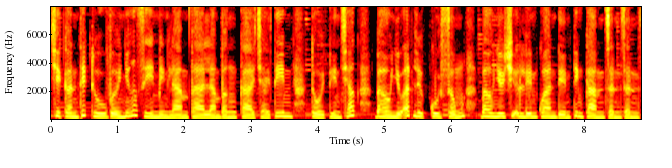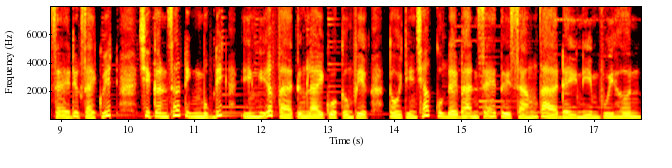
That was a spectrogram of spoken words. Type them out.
Chỉ cần thích thú với những gì mình làm và làm bằng cả trái tim, tôi tin chắc bao nhiêu áp lực cuộc sống, bao nhiêu chuyện liên quan đến tình cảm dần dần sẽ được giải quyết. Chỉ cần xác định mục đích, ý nghĩa và tương lai của công việc, tôi tin chắc cuộc đời bạn sẽ tươi sáng và đầy niềm vui hơn.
